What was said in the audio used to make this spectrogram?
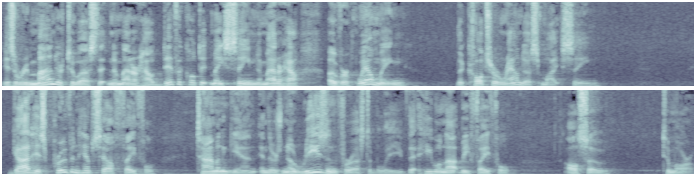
is a reminder to us that no matter how difficult it may seem, no matter how overwhelming the culture around us might seem, God has proven himself faithful time and again, and there's no reason for us to believe that He will not be faithful also tomorrow.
